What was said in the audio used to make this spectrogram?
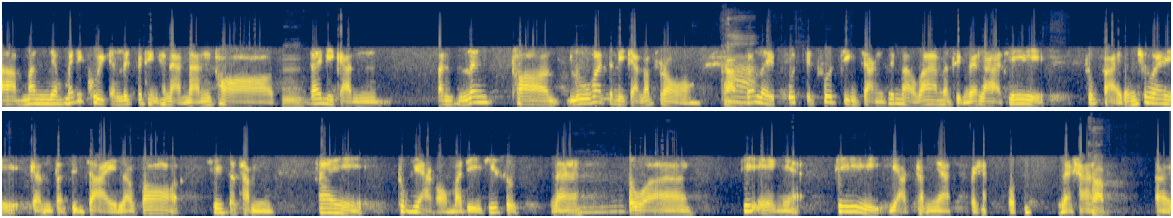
อ่ามันยังไม่ได้คุยกันลึกไปถึงขนาดนั้น พออมได้มีการมันเรื่องพอรู้ว่าจะมีการรับรองครับค่ะก็เลยพูดพูดจริงจังขึ้นมาว่ามันถึงเวลาที่ทุกฝ่ายต้องช่วยกันตัดสินใจแล้วก็ที่จะทำ ให้ทุกอย่างออกมาดีที่สุดนะอืมตัวที่เองเนี่ยที่อยากทำงานประชาชนนะคะครับเอ่อ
